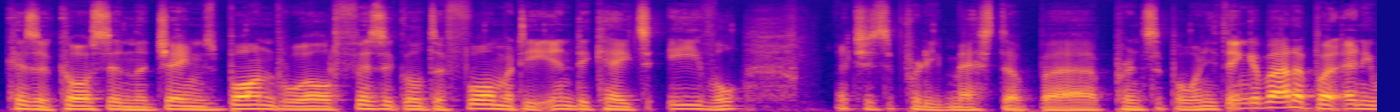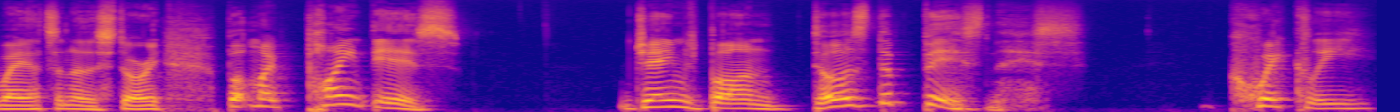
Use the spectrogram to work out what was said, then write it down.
Because of course, in the James Bond world, physical deformity indicates evil, which is a pretty messed up uh, principle when you think about it. But anyway, that's another story. But my point is, James Bond does the business quickly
